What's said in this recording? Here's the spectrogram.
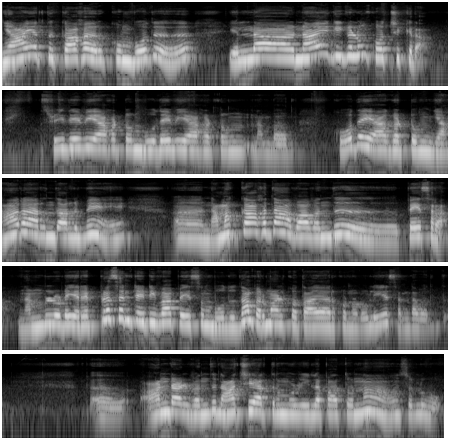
நியாயத்துக்காக இருக்கும்போது எல்லா நாயகிகளும் கோச்சிக்கிறாள் ஸ்ரீதேவி ஆகட்டும் பூதேவி ஆகட்டும் நம்ம கோதை ஆகட்டும் யாராக இருந்தாலுமே நமக்காக தான் அவள் வந்து பேசுகிறா நம்மளுடைய ரெப்ரசன்டேட்டிவாக பேசும்போது தான் பெருமாள் தாயாருக்கு நடுவுலையே சண்டை வருது. ஆண்டாள் வந்து நாச்சியார் திருமொழியில் பார்த்தோன்னா சொல்லுவோம்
